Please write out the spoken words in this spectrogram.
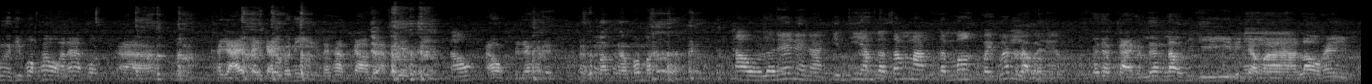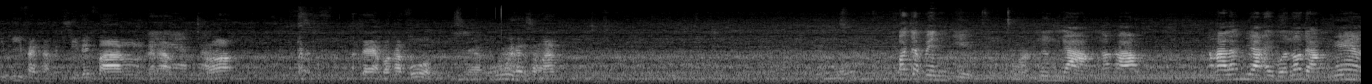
มือที่พวกเข้าอนาคตอ่าขยายไปไกลก็นี่นะครับก้าวหน้าไปเรื่อยเอาๆเอาเป็นยังไงมังนำมามาเอาเลยได้เนี่ยนะกินที่ยังกับซ้ำมักซ้ำเมิกไปเบิ้ลละไปเนี่ย ก็จะกลายเป็นเรื่องเล่าที่ดีที่จะมาเล่าให้พี่ๆแฟนคลับซีได้ฟังนะครับแน่เพราะแซ่บปะครับพวกอู้ท่านสมัครก็จะเป็นอีกหนึ่งอย่างนะคะ อาหารลังยางไอ้บนเราดังแห้ง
